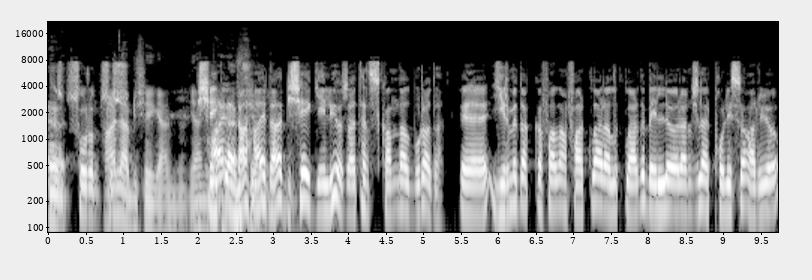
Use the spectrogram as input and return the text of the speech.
Evet. Sorunsuz. Hala bir şey gelmiyor. Yani bir şey, Hala bir daha, şey hayır daha bir şey geliyor zaten skandal burada. Ee, 20 dakika falan farklı aralıklarda belli öğrenciler polisi arıyor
